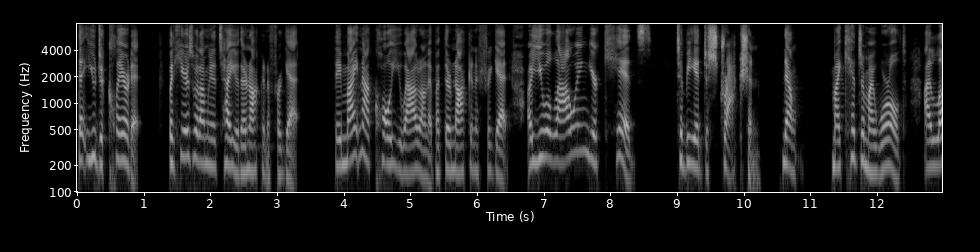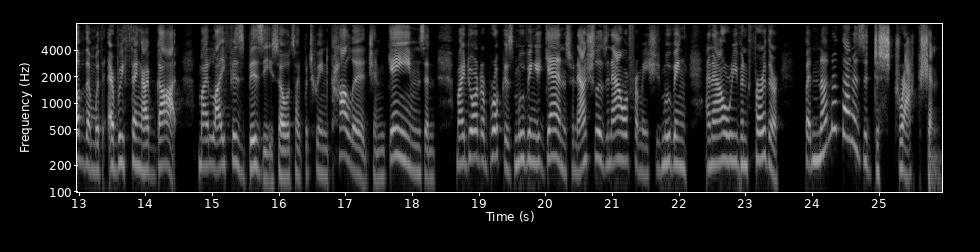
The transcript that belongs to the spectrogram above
that you declared it. But here's what I'm going to tell you they're not going to forget. They might not call you out on it, but they're not going to forget. Are you allowing your kids to be a distraction? Now, my kids are my world. I love them with everything I've got. My life is busy. So it's like between college and games. And my daughter Brooke is moving again. So now she lives an hour from me. She's moving an hour even further. But none of that is a distraction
